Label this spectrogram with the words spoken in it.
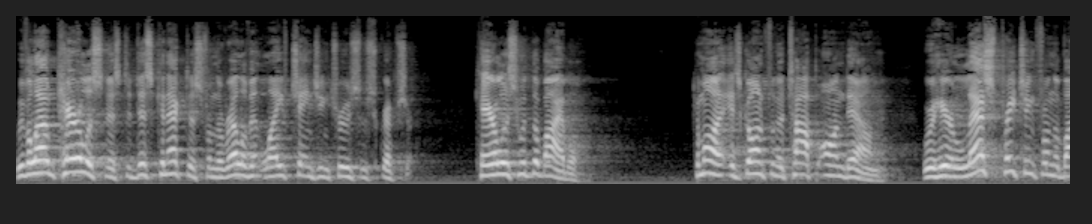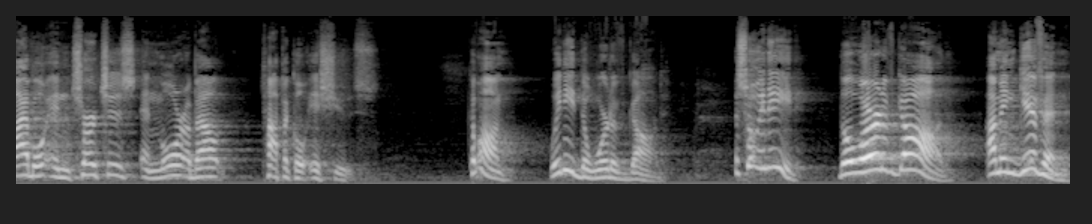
We've allowed carelessness to disconnect us from the relevant life changing truths of Scripture careless with the Bible. Come on, it's gone from the top on down. We're here less preaching from the Bible in churches and more about topical issues. Come on, we need the Word of God. That's what we need. The Word of God. I mean, given.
